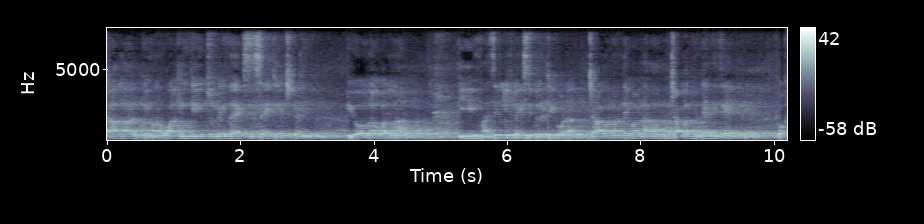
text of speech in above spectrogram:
చాలా ఆరోగ్యం. మనం వాకింగ్ చేయొచ్చు మిగతా ఎక్సర్సైజ్ చేయొచ్చు కానీ యోగా వలన ఈ మజిల్ ఫ్లెక్సిబిలిటీ కూడా చాలామంది వాళ్ళ చాలా నేనైతే ఒక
